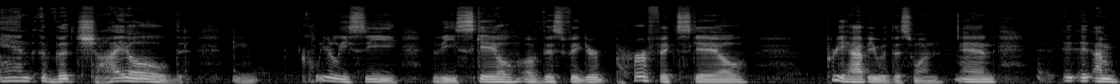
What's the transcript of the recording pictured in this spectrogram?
and the Child. You can clearly see the scale of this figure, perfect scale. Pretty happy with this one. And it, it, I'm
